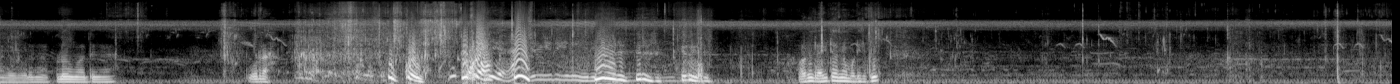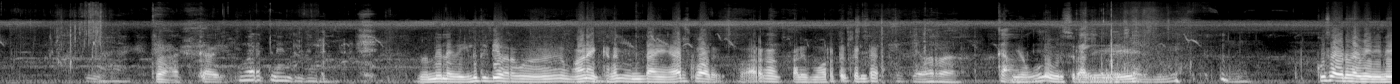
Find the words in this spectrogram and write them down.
அதை கொடுங்க புழுவு மாற்றுங்க விட்றா ஒரு லைட்டாக என்ன இருக்காரு ஒன்றும் இல்லை இழுத்துக்கிட்டே வரவன் மானை கிளம்பி வந்தாங்க ஏர் ஸ்குவாடு வரவன் காலை முரட்டு கண்ட வர்றா எவ்வளோ உருசுறாது கூசா நீனு.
